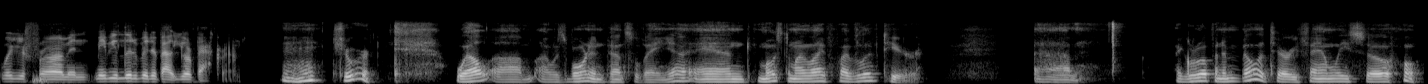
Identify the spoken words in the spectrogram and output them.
where you're from, and maybe a little bit about your background. Mm-hmm. Sure. Well, um, I was born in Pennsylvania, and most of my life I've lived here. Um, I grew up in a military family, so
